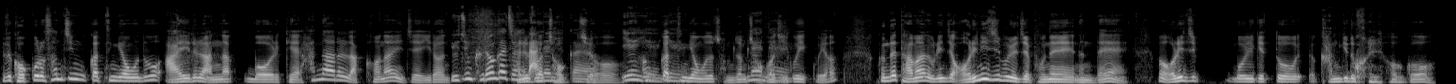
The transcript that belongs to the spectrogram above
그래서 거꾸로 선진국 같은 경우도 아이를 안 낳, 뭐 이렇게 하나를 낳거나 이제 이런 요즘 그런 가정이 많으니까요. 적죠. 예, 예, 한국 같은 예. 경우도 점점 네네. 적어지고 있고요. 근데 다만 우리 이제 어린이집을 이제 보내는데 그 어린이집 뭐 이게 또 감기도 걸려오고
